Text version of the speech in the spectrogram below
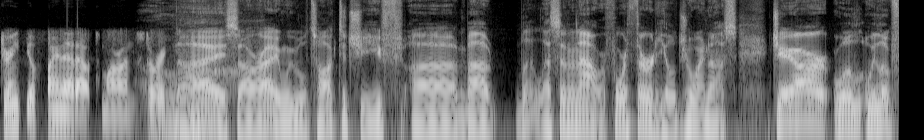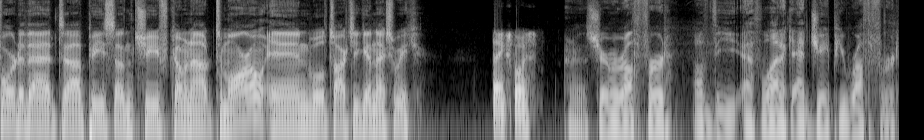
drink? You'll find that out tomorrow on the story. Nice. All right, we will talk to Chief uh, about less than an hour. 4.30 he'll join us. JR, we'll, we look forward to that uh, piece on Chief coming out tomorrow, and we'll talk to you again next week. Thanks, boys. All right, that's Jeremy Rutherford of The Athletic at JP Rutherford.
